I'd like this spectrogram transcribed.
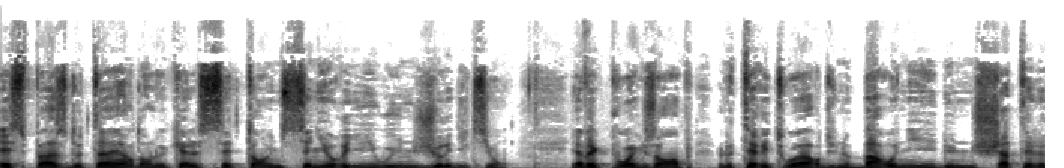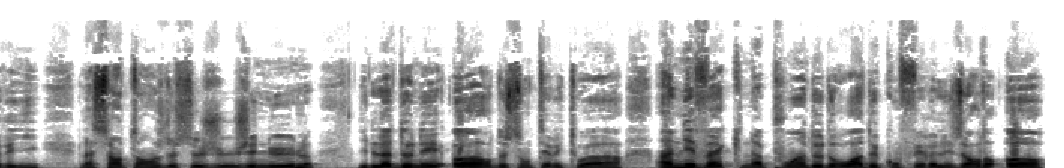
Espace de terre dans lequel s'étend une seigneurie ou une juridiction et avec pour exemple le territoire d'une baronnie, d'une châtellerie, la sentence de ce juge est nulle, il l'a donné hors de son territoire, un évêque n'a point de droit de conférer les ordres hors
